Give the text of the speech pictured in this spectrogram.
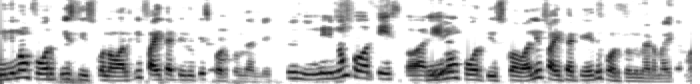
మినిమం ఫోర్ పీస్ తీసుకున్న వాళ్ళకి ఫైవ్ థర్టీ రూపీస్ పడుతుందండి. మినిమం ఫోర్ తీసుకోవాలి. మినిమం ఫోర్ తీసుకోవాలి ఫైవ్ థర్టీ అయితే పడుతుంది మేడం ఐటమ్.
